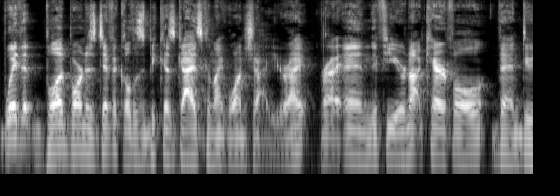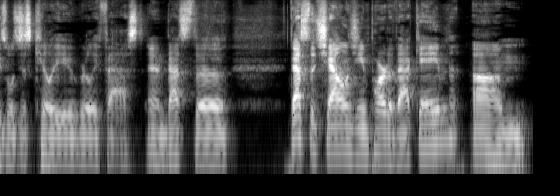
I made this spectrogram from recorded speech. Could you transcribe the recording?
way that Bloodborne is difficult is because guys can like one shot you, right? Right. And if you're not careful, then dudes will just kill you really fast. And that's the that's the challenging part of that game. Um,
